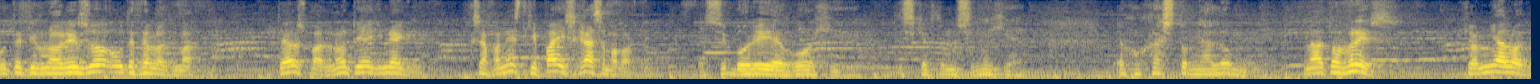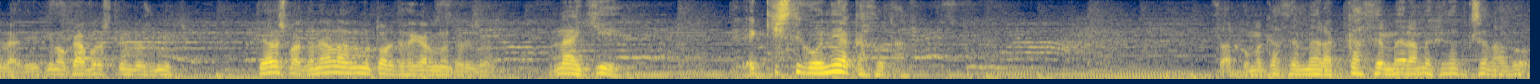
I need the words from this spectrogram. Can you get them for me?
Ούτε τη γνωρίζω, ούτε θέλω να τη μάθω. Τέλος πάντων, ό,τι έγινε, έγινε. Ξαφανίστηκε, πάει, ησυχάσαμε από αυτή. Εσύ μπορεί, εγώ όχι. Τη σκέφτομαι συνέχεια. Έχω χάσει το μυαλό μου. Να το βρεις. Ποιο μυαλό δηλαδή, τι είναι ο κάβρο, τι είναι το ζουμί του. Τέλος πάντων, έλα να δούμε τώρα τι θα κάνουμε με το ριζό. Να εκεί. Εκεί στη γωνία καθόταν. Θα έρχομαι κάθε μέρα, κάθε μέρα μέχρι να την ξαναδώ.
